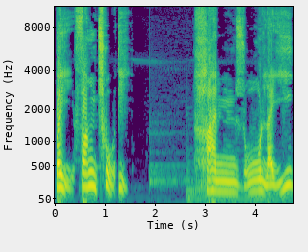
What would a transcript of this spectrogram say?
北方触地酣如雷。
